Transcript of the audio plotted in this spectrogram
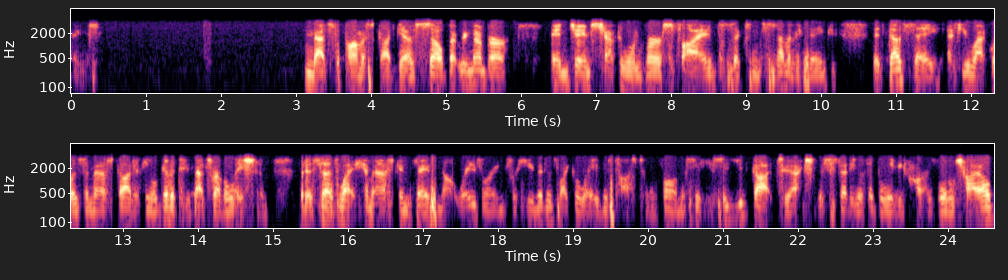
things. And that's the promise God gives. So, but remember, in James chapter 1, verse 5, 6, and 7, I think, it does say, if you lack wisdom, ask God and he will give it to you. That's revelation. But it says, let him ask in faith, not wavering, for he that is like a wave is tossed to and fro on the sea. So you've got to actually study with a believing heart as a little child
